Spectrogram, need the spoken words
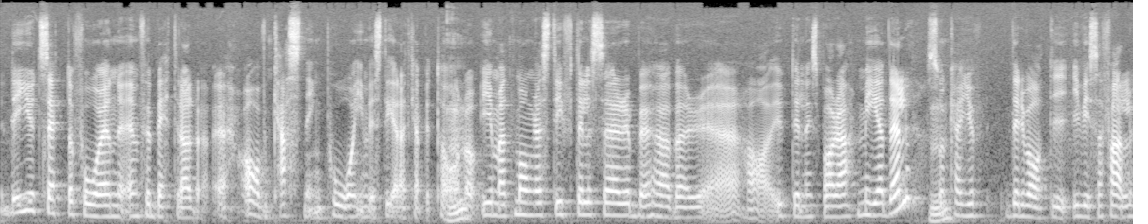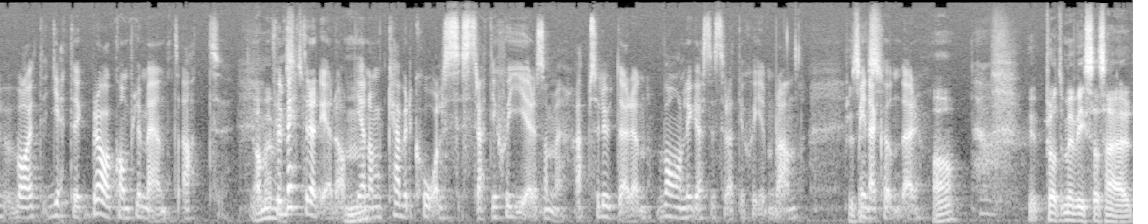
det är ju ett sätt att få en, en förbättrad eh, avkastning på investerat kapital. Och I och med att många stiftelser behöver eh, ha utdelningsbara medel så kan ju derivat i, i vissa fall vara ett jättebra komplement att Ja, men visst. förbättra det då, genom covered calls strategier som absolut är den vanligaste strategin bland Precis. mina kunder. Ja. Vi pratar med vissa så här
